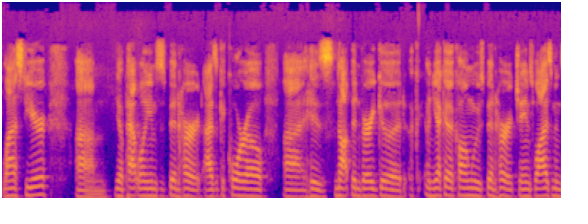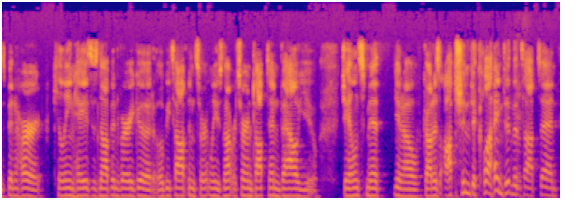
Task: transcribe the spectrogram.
last year. Um, you know, Pat Williams has been hurt. Isaac Okoro uh, has not been very good. Onyeka Okongwu has been hurt. James Wiseman's been hurt. Killian Hayes has not been very good. Obi Toppin certainly has not returned top 10 value. Jalen Smith, you know, got his option declined in the mm-hmm. top 10.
